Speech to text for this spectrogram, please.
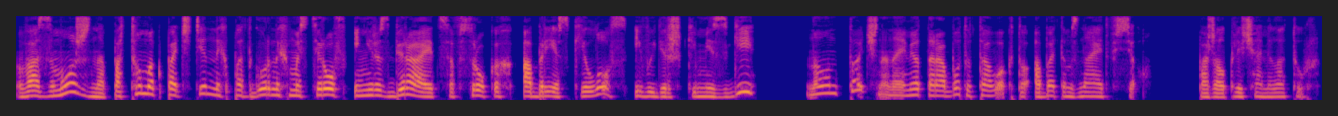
Возможно, потомок почтенных подгорных мастеров и не разбирается в сроках обрезки лос и выдержки мезги, но он точно наймет на работу того, кто об этом знает все. Пожал плечами Латур.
